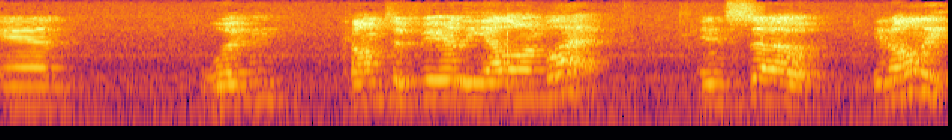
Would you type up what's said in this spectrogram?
and wouldn't come to fear the yellow and black. And so it only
